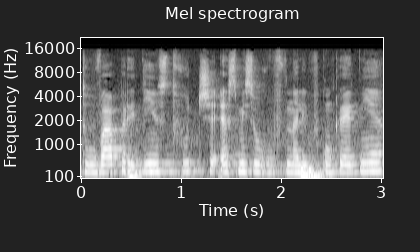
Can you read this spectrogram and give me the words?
това предимство, че, е смисъл в, нали, в конкретния,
